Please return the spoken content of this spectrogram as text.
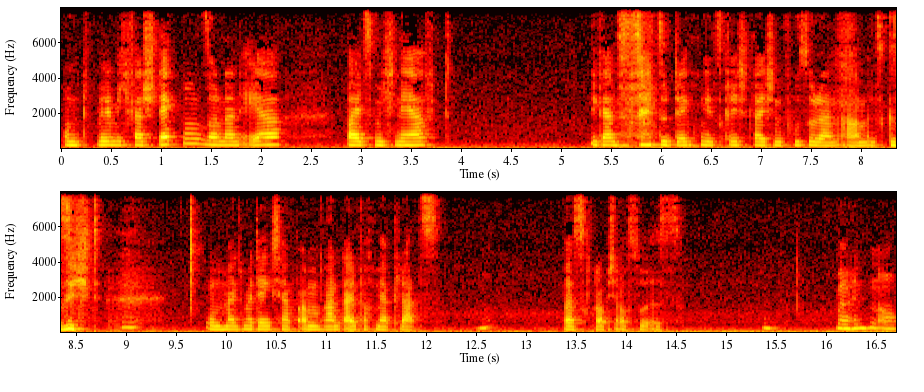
und will mich verstecken, sondern eher, weil es mich nervt, die ganze Zeit zu denken, jetzt kriege ich gleich einen Fuß oder einen Arm ins Gesicht. Und manchmal denke ich, ich habe am Rand einfach mehr Platz. Was, glaube ich, auch so ist. Ja, hinten auch.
